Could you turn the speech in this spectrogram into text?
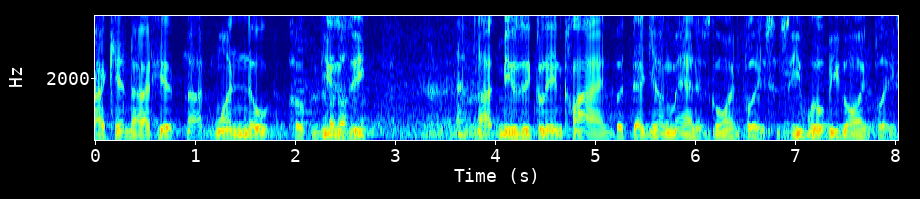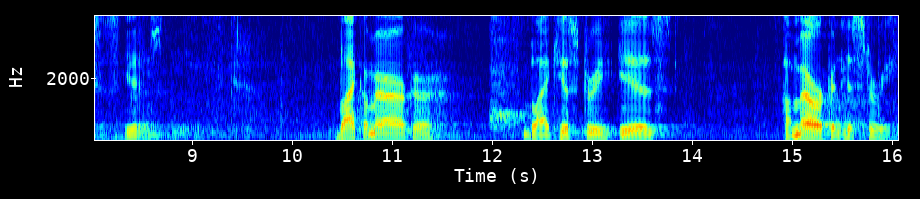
I cannot hit not one note of music, not musically inclined, but that young man is going places. He will be going places, yes. Black America, black history is American history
